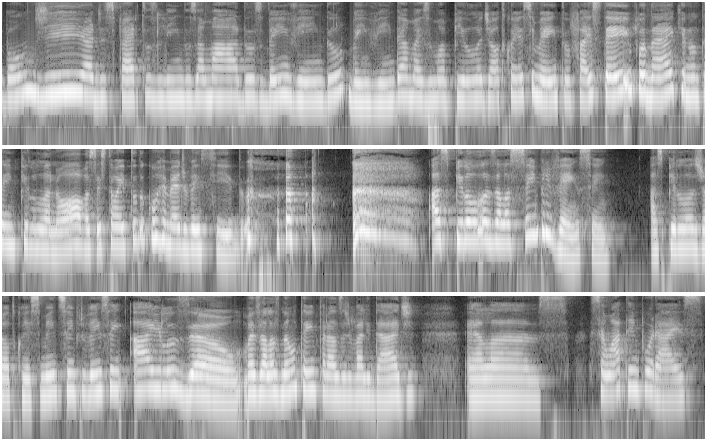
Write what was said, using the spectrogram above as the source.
Bom dia, despertos lindos, amados, bem-vindo, bem-vinda a mais uma pílula de autoconhecimento. Faz tempo, né, que não tem pílula nova, vocês estão aí tudo com remédio vencido. As pílulas, elas sempre vencem. As pílulas de autoconhecimento sempre vencem a ilusão, mas elas não têm prazo de validade, elas são atemporais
